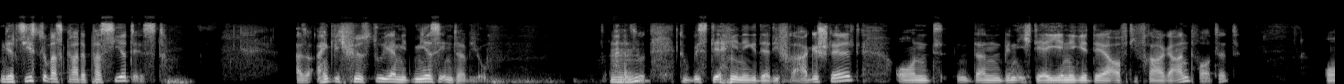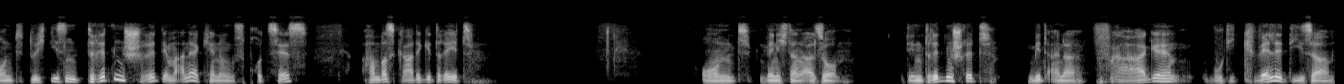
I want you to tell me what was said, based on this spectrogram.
Und jetzt siehst du, was gerade passiert ist. Also eigentlich führst du ja mit mir das Interview. Mhm. Also du bist derjenige, der die Frage stellt und dann bin ich derjenige, der auf die Frage antwortet. Und durch diesen dritten Schritt im Anerkennungsprozess haben wir es gerade gedreht. Und wenn ich dann also den dritten Schritt mit einer Frage, wo die Quelle dieser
